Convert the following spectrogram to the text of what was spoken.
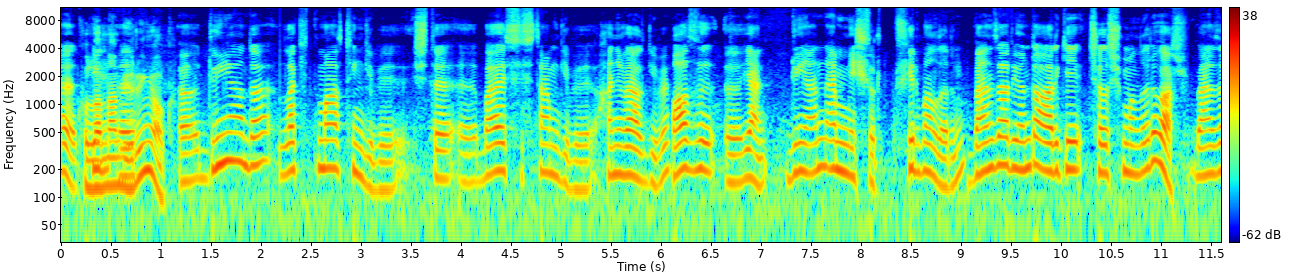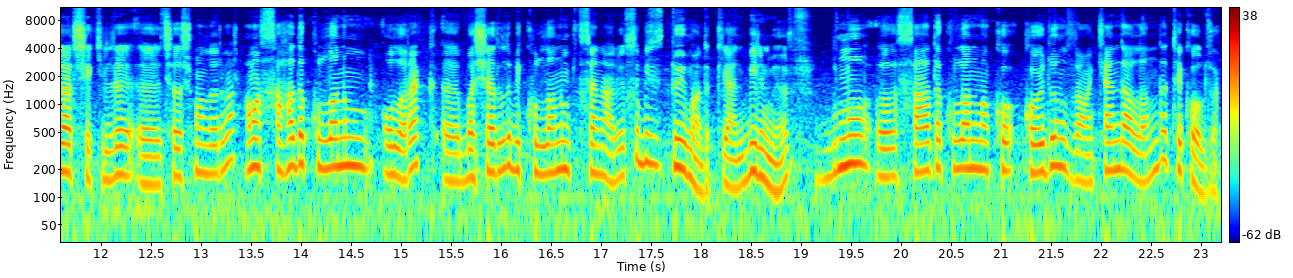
evet. kullanılan bir e, ürün yok. Ee, Dünyada Lockheed Martin gibi, işte e, Biosystem gibi, Honeywell gibi bazı e, yani dünyanın en meşhur firmaların benzer yönde ARGE çalışmaları var. Benzer şekilde e, çalışmaları var. Ama sahada kullanım olarak e, başarılı bir kullanım senaryosu biz duymadık yani bilmiyoruz. Bunu e, sahada kullanıma ko- koyduğumuz zaman kendi alanında tek olacak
